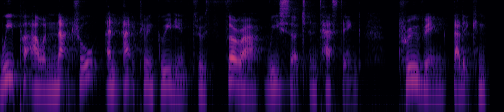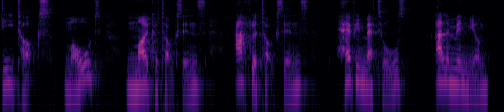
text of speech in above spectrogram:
We put our natural and active ingredient through thorough research and testing, proving that it can detox mold, mycotoxins, aflatoxins, heavy metals, aluminium,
